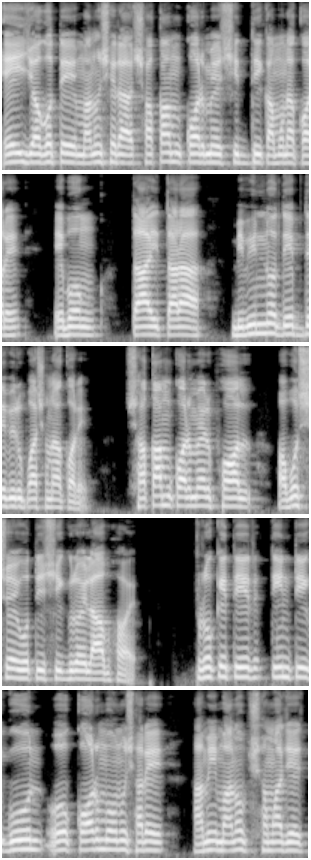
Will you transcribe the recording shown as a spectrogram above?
এই জগতে মানুষেরা সকাম কর্মের সিদ্ধি কামনা করে এবং তাই তারা বিভিন্ন দেবদেবীর উপাসনা করে। সকাম কর্মের ফল অবশ্যই অতি শীঘ্রই লাভ হয়। প্রকৃতির তিনটি গুণ ও কর্ম অনুসারে আমি মানব সমাজে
